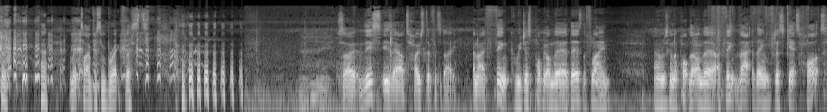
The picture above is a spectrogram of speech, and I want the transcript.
I meant time for some breakfast. so this is our toaster for today, and I think we just pop it on there. There's the flame, and I'm just going to pop that on there. I think that then just gets hot,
